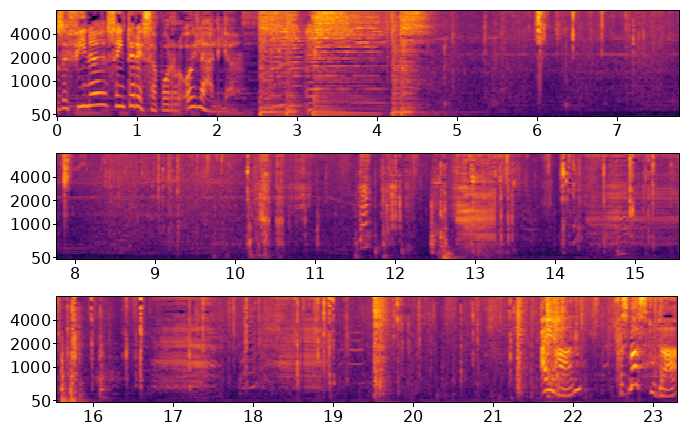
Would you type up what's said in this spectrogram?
Josefine se interesa por Eulalia. Eihan, was machst du da?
